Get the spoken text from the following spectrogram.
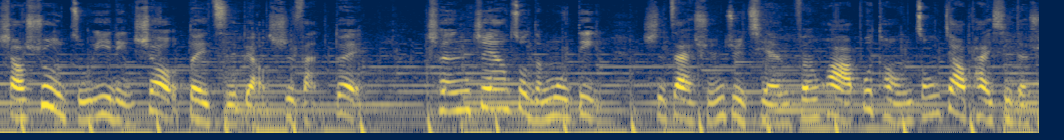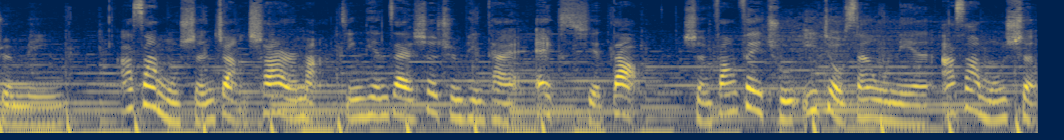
少数族裔领袖对此表示反对，称这样做的目的是在选举前分化不同宗教派系的选民。阿萨姆省长沙尔玛今天在社群平台 X 写道：“省方废除一九三五年阿萨姆省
